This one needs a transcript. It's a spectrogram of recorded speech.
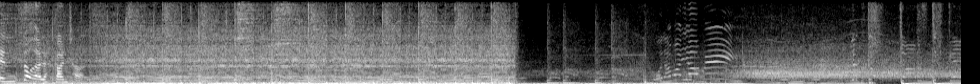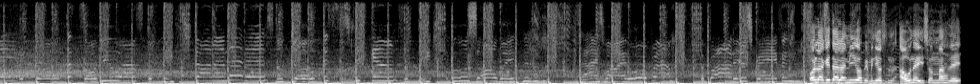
En todas las canchas. ¡Hola ¿qué tal amigos? Bienvenidos a una edición más de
